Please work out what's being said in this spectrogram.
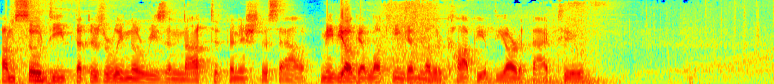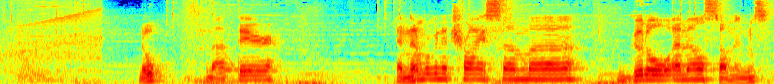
I'm so deep that there's really no reason not to finish this out. Maybe I'll get lucky and get another copy of the artifact too. Nope, not there. And then we're gonna try some uh, good old ML summons.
